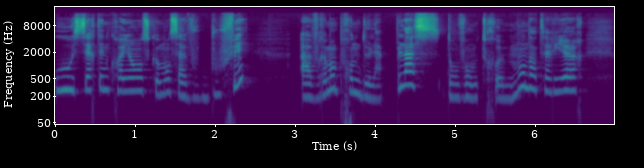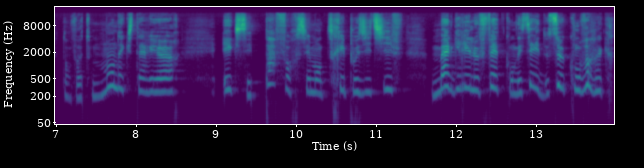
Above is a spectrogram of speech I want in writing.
ou certaines croyances commencent à vous bouffer, à vraiment prendre de la place dans votre monde intérieur, dans votre monde extérieur, et que c'est pas forcément très positif, malgré le fait qu'on essaye de se convaincre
